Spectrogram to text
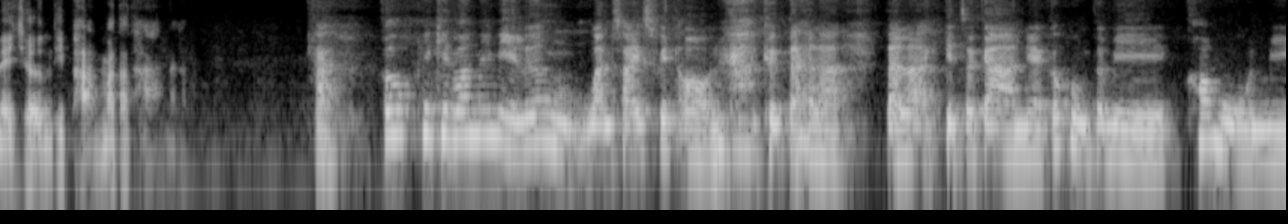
ในเชิงที่ผ่านมาตรฐานนะครับ ค่ะ ก็พี่คิดว่าไม่มีเรื่อง one size fit all นะคะคือแต่ละแต่ละกิจการเนี่ยก็คงจะมีข้อมูลมี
